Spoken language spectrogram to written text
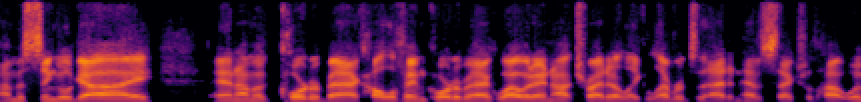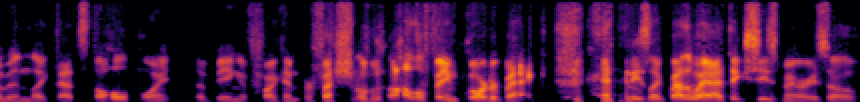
I'm a single guy and I'm a quarterback, Hall of Fame quarterback. Why would I not try to like leverage that and have sex with hot women? Like that's the whole point of being a fucking professional Hall of Fame quarterback. and he's like, by the way, I think she's married, so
